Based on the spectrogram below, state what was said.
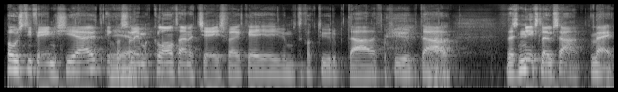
positieve energie uit. Ik was alleen maar klant aan het chase. Van, oké, jullie moeten facturen betalen, facturen betalen. Er is niks leuks aan. Nee.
